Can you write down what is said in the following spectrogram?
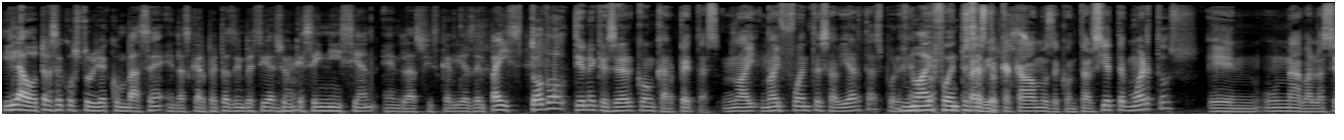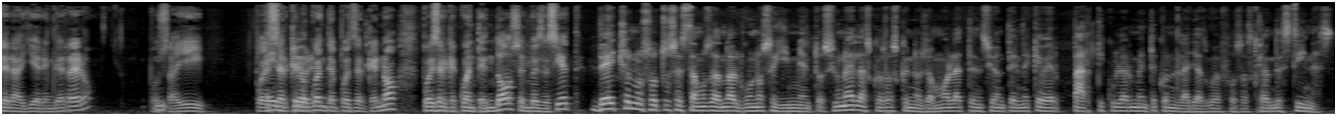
y la otra se construye con base en las carpetas de investigación que se inician en las fiscalías del país. Todo tiene que ser con carpetas. No hay, no hay fuentes abiertas, por ejemplo. No hay fuentes o sea, Esto que acabamos de contar, siete muertos en una balacera ayer en Guerrero, pues ahí Puede ser que lo cuente, puede ser que no, puede ser que cuenten dos en vez de siete. De hecho, nosotros estamos dando algunos seguimientos y una de las cosas que nos llamó la atención tiene que ver particularmente con el hallazgo de fosas clandestinas.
